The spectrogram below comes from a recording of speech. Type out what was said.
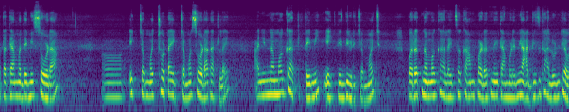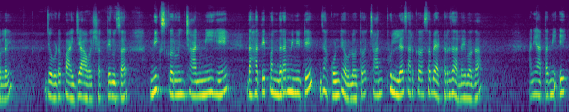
आता त्यामध्ये मी सोडा एक चम्मच छोटा एक चम्मच सोडा घातला आहे आणि नमक घातते मी एक ते दीड चम्मच. परत नमक घालायचं काम पडत नाही त्यामुळे मी आधीच घालून ठेवलं आहे जेवढं पाहिजे आवश्यकतेनुसार मिक्स करून छान मी हे दहा ते पंधरा मिनिटे झाकून ठेवलं होतं. छान फुलल्यासारखं असं बॅटर झालं आहे बघा. आणि आता मी एक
